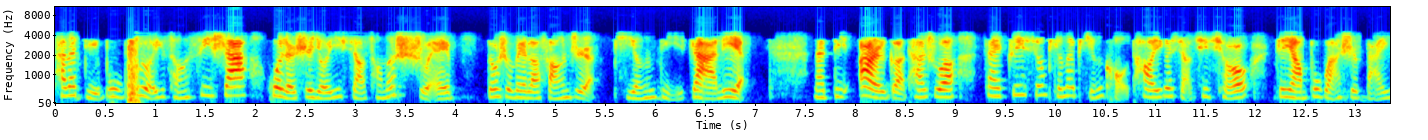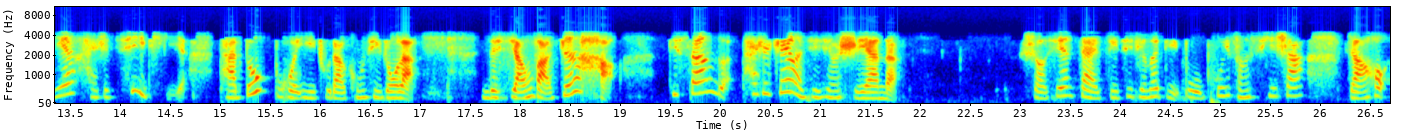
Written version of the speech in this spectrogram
它的底部铺有一层细沙，或者是有一小层的水，都是为了防止瓶底炸裂。那第二个，他说在锥形瓶的瓶口套一个小气球，这样不管是白烟还是气体，它都不会溢出到空气中了。你的想法真好。第三个，他是这样进行实验的。首先，在集气瓶的底部铺一层细沙，然后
